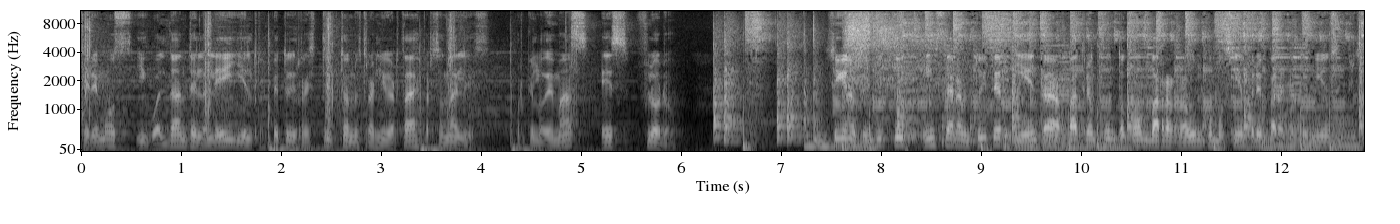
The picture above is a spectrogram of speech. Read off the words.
Queremos igualdad ante la ley y el respeto irrestricto a nuestras libertades personales, porque lo demás es floro. Síguenos en YouTube, Instagram, Twitter y entra a patreon.com barra Raúl como siempre para contenidos exclusivos.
